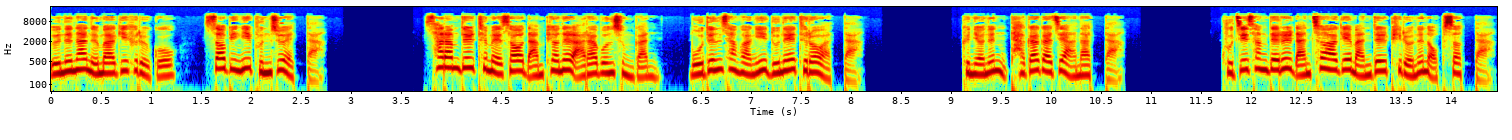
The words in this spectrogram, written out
은은한 음악이 흐르고 서빙이 분주했다. 사람들 틈에서 남편을 알아본 순간 모든 상황이 눈에 들어왔다. 그녀는 다가가지 않았다. 굳이 상대를 난처하게 만들 필요는 없었다.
